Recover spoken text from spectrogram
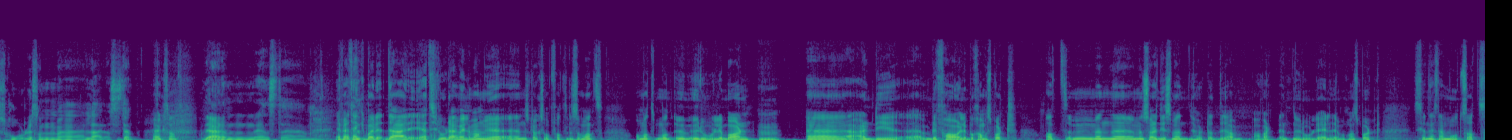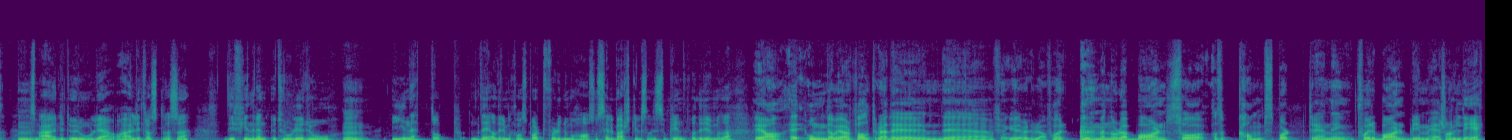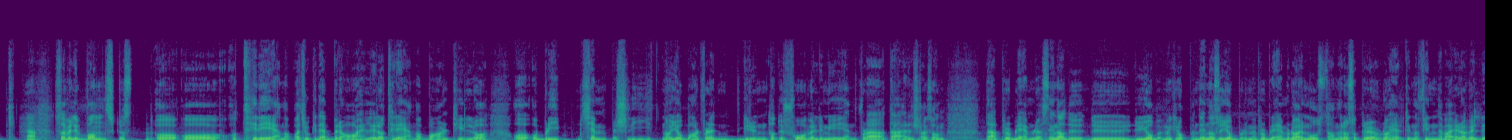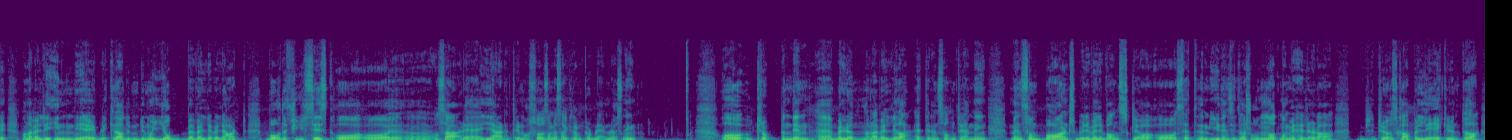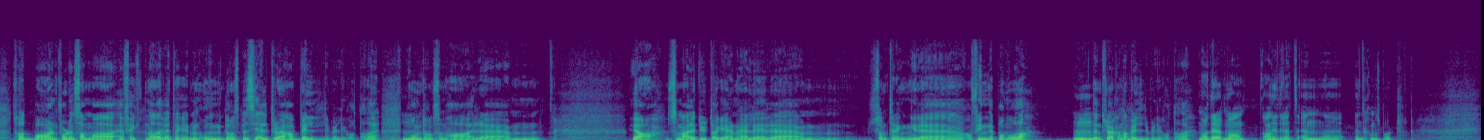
skole som eh, lærerassistent. ja, ikke sant? Det er den eneste Ja, for jeg tenker bare det er, Jeg tror det er veldig mange en slags oppfattelse om at, om at urolige barn mm, eh, er de, eh, blir farlige på kampsport. At, men, eh, men så er det de som jeg har hørt at dere har, har vært enten urolige eller drevet med kampsport, sier nesten er motsatt. mm, De som er litt urolige og er litt rastløse, de finner en utrolig ro mm. i nettopp det å drive med kampsport, fordi du må ha så selvbeherskelse og disiplin for å drive med det. Ja, eh, ungdom i hvert fall tror jeg det, det fungerer veldig bra for. Men når du er barn, så Altså kampsporttrening for barn blir mer sånn lek. Ja. Så det er veldig vanskelig å, å, å, å trene opp Jeg tror ikke det er bra heller, å trene opp barn til å, bli kjempeslitne og jobbe hardt. For det er grunnen til at du får veldig mye igjen for deg, at det er en slags sånn Det er problemløsning. da Du, du, du jobber med kroppen din, og så jobber du med problemer. Du har en motstander, og så prøver du hele tiden å finne veier. Du er veldig, man er veldig inne i øyeblikket. da Du, du må jobbe veldig veldig hardt, både fysisk og, og, øh, og så er det hjernetrim også, som jeg snakker om problemløsning. Og kroppen din eh, belønner deg veldig da etter en sånn trening, men som barn så blir det veldig vanskelig å, å sette dem i den situasjonen, og at man vil heller da prøve å skape lek rundt det. da Så at barn får den samme effekten av det, vet jeg ikke helt, men ungdom spesielt tror jeg har veldig veldig godt av det. Mm. Ungdom som har eh, Ja, som er litt utagerende, eller eh, som trenger eh, å finne på noe, da. Mm. Den tror jeg kan ha veldig veldig godt av det. Har dere drevet med noe annet, annen idrett enn en enn kampsport?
